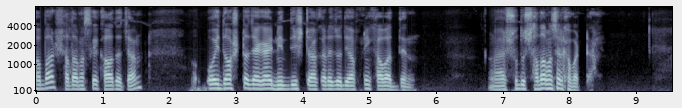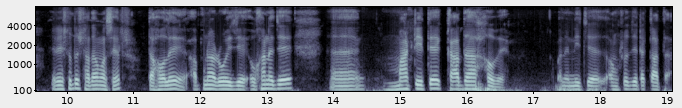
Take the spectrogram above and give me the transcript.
খাবার সাদা মাছকে খাওয়াতে চান, ওই দশটা জায়গায় নির্দিষ্ট আকারে যদি আপনি খাবার দেন শুধু সাদা মাছের খাবারটা, এটা শুধু সাদা মাছের, তাহলে আপনার ওই যে ওখানে যে মাটিতে কাদা হবে মানে নিচে অংশ যেটা কাদা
